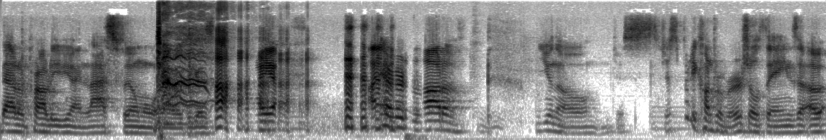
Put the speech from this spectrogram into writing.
that would probably be my last film or whatever because I I heard a lot of, you know, just just pretty controversial things, uh,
